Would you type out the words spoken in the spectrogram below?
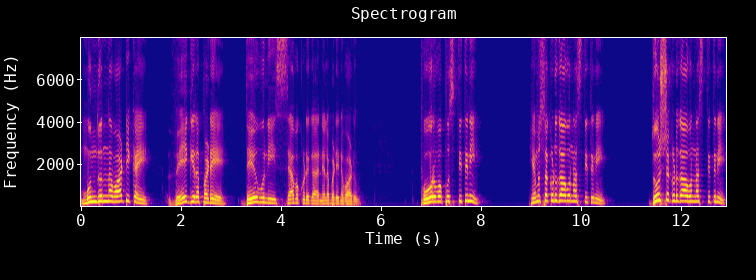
ముందున్న వాటికై వేగిరపడే దేవుని సేవకుడిగా నిలబడినవాడు. పూర్వపు స్థితిని హింసకుడుగా ఉన్న స్థితిని దూషకుడుగా ఉన్న స్థితిని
